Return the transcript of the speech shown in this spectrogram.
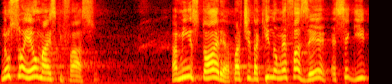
Não sou eu mais que faço. A minha história a partir daqui não é fazer, é seguir.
